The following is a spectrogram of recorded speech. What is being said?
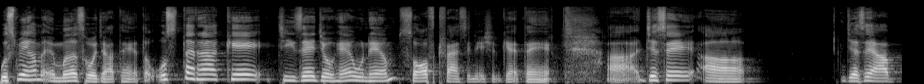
उसमें हम इमर्स हो जाते हैं। तो उस तरह के चीज़ें जो हैं उन्हें हम सॉफ्ट फैसिनेशन कहते हैं। आ, जैसे आप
